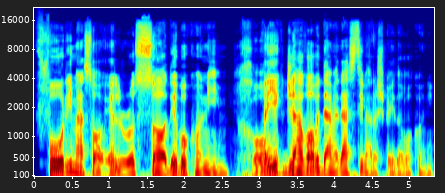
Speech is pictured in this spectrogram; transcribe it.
فوری مسائل رو ساده بکنیم خب. و یک جواب دم دستی براش پیدا بکنیم.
